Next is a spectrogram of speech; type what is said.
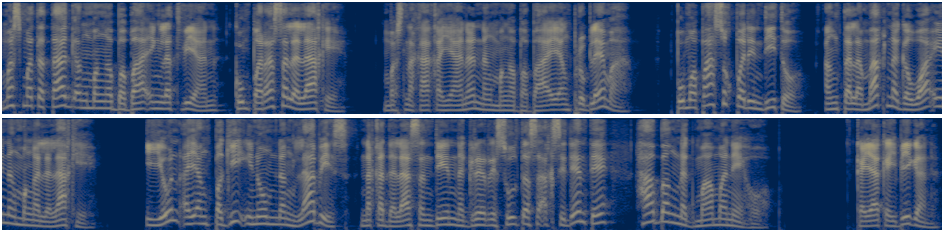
mas matatag ang mga babaeng Latvian kumpara sa lalaki. Mas nakakayanan ng mga babae ang problema. Pumapasok pa din dito ang talamak na gawain ng mga lalaki. Iyon ay ang pagiinom ng labis na kadalasan din nagre-resulta sa aksidente habang nagmamaneho. Kaya kaibigan,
